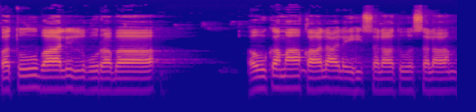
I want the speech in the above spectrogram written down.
فطوبى للغرباء أو كما قال عليه الصلاة والسلام.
